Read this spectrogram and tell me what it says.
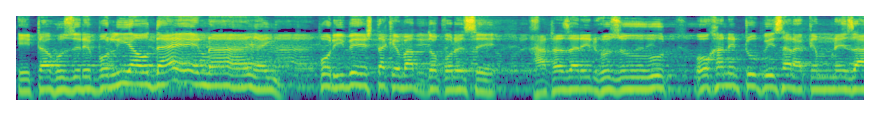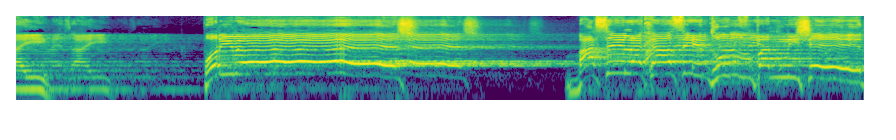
এটা হুজুরে বলিয়াও দেয় নাই। পরিবেশ তাকে বাধ্য করেছে। হাটাজারির হুজুর, ওখানে টুপি ছাড়া কেমনে যাই? পরিবেশ! বাসে লেখা আছে, ধূমপান নিষেধ।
